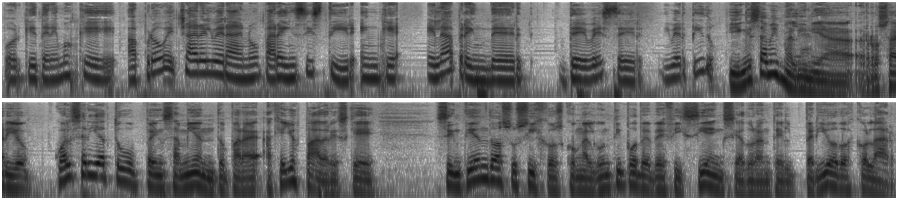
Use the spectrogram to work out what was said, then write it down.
Porque tenemos que aprovechar el verano para insistir en que el aprender debe ser divertido. Y en esa misma línea, Rosario, ¿cuál sería tu pensamiento para aquellos padres que, sintiendo a sus hijos con algún tipo de deficiencia durante el periodo escolar,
